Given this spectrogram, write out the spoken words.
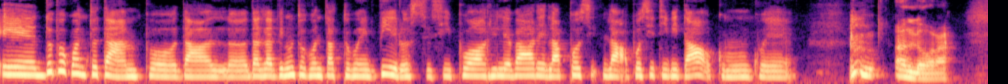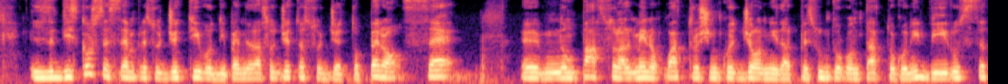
E dopo quanto tempo dal, dall'avvenuto contatto con il virus si può rilevare la, posi- la positività o comunque... Allora, il discorso è sempre soggettivo, dipende da soggetto a soggetto, però se eh, non passano almeno 4-5 giorni dal presunto contatto con il virus,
